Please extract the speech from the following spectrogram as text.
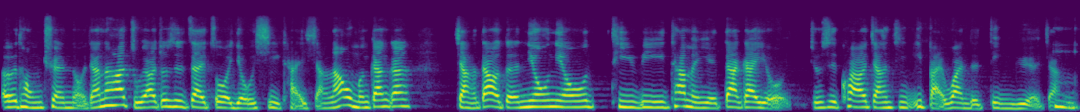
儿童 channel。这样，那它主要就是在做游戏开箱。然后我们刚刚讲到的妞妞 TV，他们也大概有就是快要将近一百万的订阅这样。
